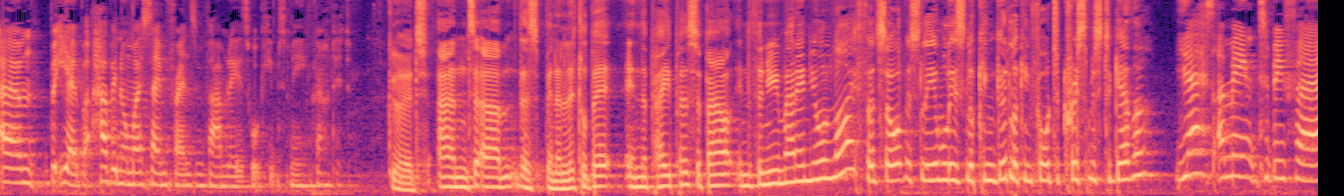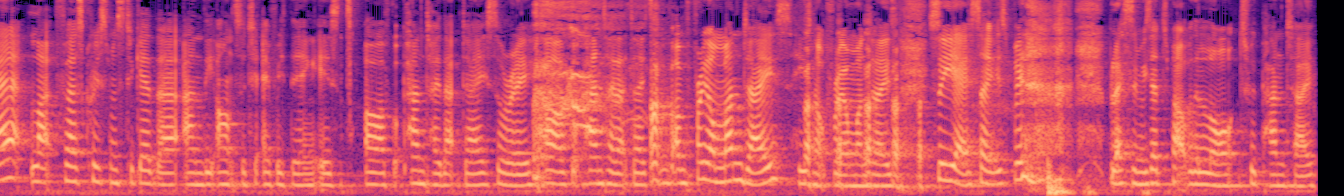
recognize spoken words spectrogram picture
Um, but yeah, but having all my same friends and family is what keeps me grounded. Good. And um, there's been a little bit in the papers about the new man in your life. And so obviously all is looking good. Looking forward to Christmas together. Yes, I mean, to be fair, like first Christmas together, and the answer to everything is, oh, I've got Panto that day. Sorry. Oh, I've got Panto that day. So I'm free on Mondays. He's not free on Mondays. So yeah, so it's been, bless him, he's had to put up with a lot with Panto.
